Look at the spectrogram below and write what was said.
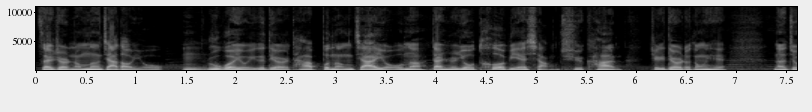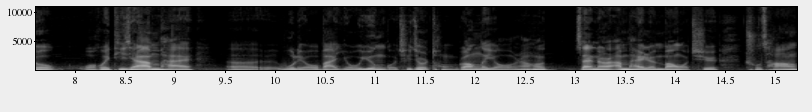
在这儿能不能加到油。嗯，如果有一个地儿它不能加油呢，但是又特别想去看这个地儿的东西，那就我会提前安排呃物流把油运过去，就是桶装的油，然后在那儿安排人帮我去储藏，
